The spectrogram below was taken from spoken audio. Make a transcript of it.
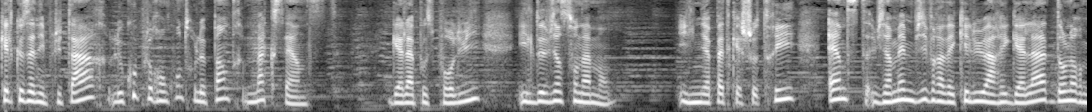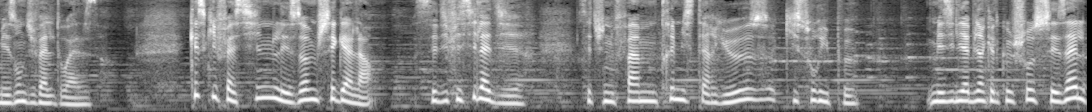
Quelques années plus tard, le couple rencontre le peintre Max Ernst. Gala pose pour lui, il devient son amant. Il n'y a pas de cachotterie, Ernst vient même vivre avec Éluard et Gala dans leur maison du Val d'Oise. Qu'est-ce qui fascine les hommes chez Gala? C'est difficile à dire. C'est une femme très mystérieuse qui sourit peu. Mais il y a bien quelque chose chez elle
